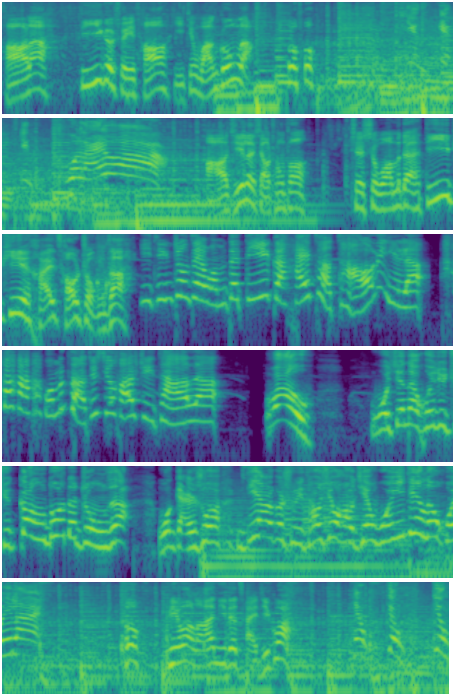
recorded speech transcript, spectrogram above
好了，第一个水槽已经完工了。吼吼，这这这！我来了！好极了，小冲锋，这是我们的第一批海草种子。已经种在我们的第一个海草槽里了，哈哈，我们早就修好水槽了。哇哦！我现在回去取更多的种子。我敢说，第二个水槽修好前，我一定能回来。哦，别忘了安妮的采集罐。呦呦呦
